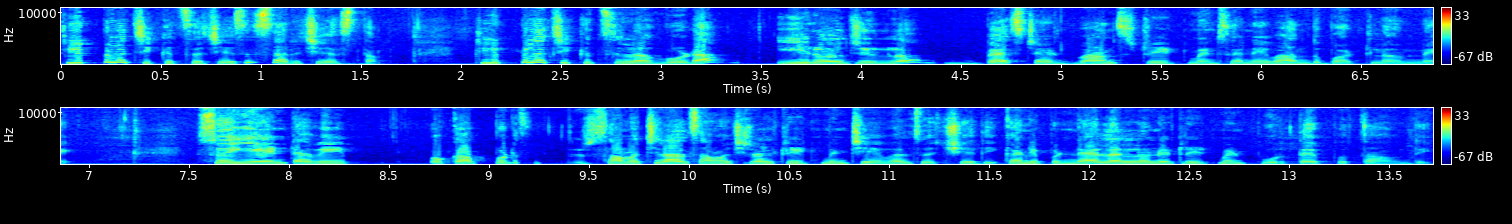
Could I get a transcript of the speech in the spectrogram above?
క్లిప్పుల చికిత్స చేసి సరిచేస్తాం. క్లిప్పుల చికిత్సలో కూడా ఈ రోజుల్లో బెస్ట్ అడ్వాన్స్ ట్రీట్మెంట్స్ అనేవి అందుబాటులో ఉన్నాయి. సో ఏంటవి? ఒకప్పుడు సంవత్సరాలు సంవత్సరాలు ట్రీట్మెంట్ చేయవలసి వచ్చేది. కానీ ఇప్పుడు నెలల్లోనే ట్రీట్మెంట్ పూర్తయిపోతూ ఉంది.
